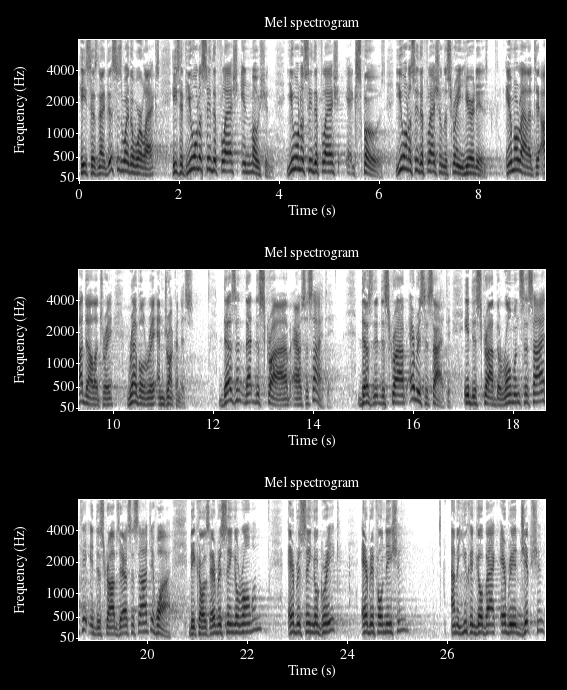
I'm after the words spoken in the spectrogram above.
He says, now this is where the world acts. He said, if you want to see the flesh in motion, you want to see the flesh exposed, you want to see the flesh on the screen, here it is immorality, idolatry, revelry, and drunkenness. Doesn't that describe our society? Doesn't it describe every society? It describes the Roman society. It describes our society. Why? Because every single Roman, every single Greek, every Phoenician, I mean, you can go back every Egyptian,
